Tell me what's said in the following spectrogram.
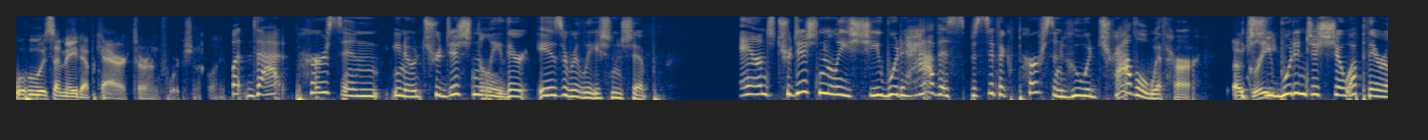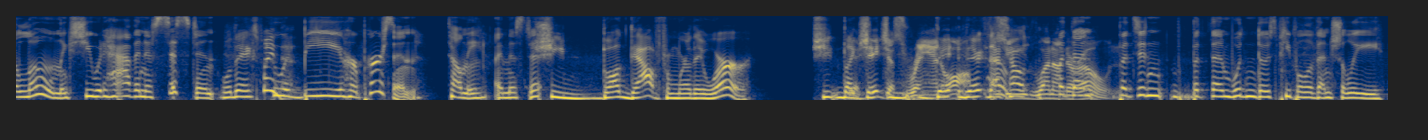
Well, who is a made up character, unfortunately. but that person, you know, traditionally there is a relationship. And traditionally, she would have a specific person who would travel with her. Like she wouldn't just show up there alone. Like she would have an assistant well they who explained that would be her person. Tell me, I missed it. she bugged out from where they were she like Yeah, she they- just ran they- off. they're- that's she how went on but her then, own. but didn't, but then wouldn't those people eventually?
